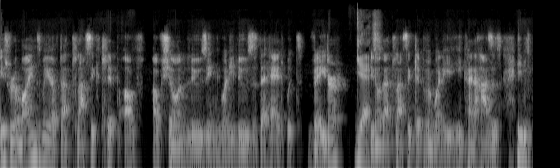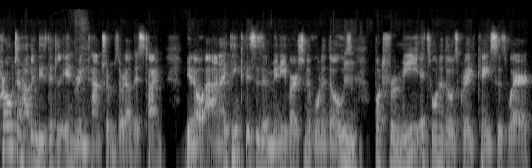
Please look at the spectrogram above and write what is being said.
it reminds me of that classic clip of of Shawn losing when he loses the head with Vader. Yes. You know that classic clip of him when he, he kind of has his he was prone to having these little in-ring tantrums around this time. You know, and I think this is a mini version of one of those. Mm. But for me, it's one of those great cases where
